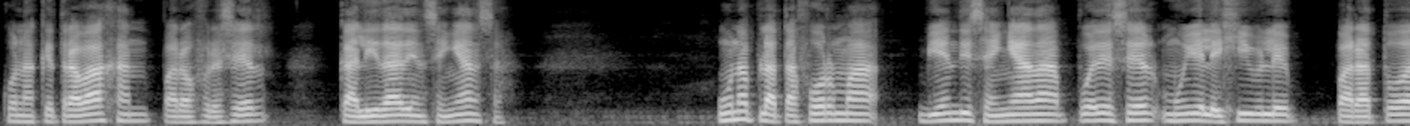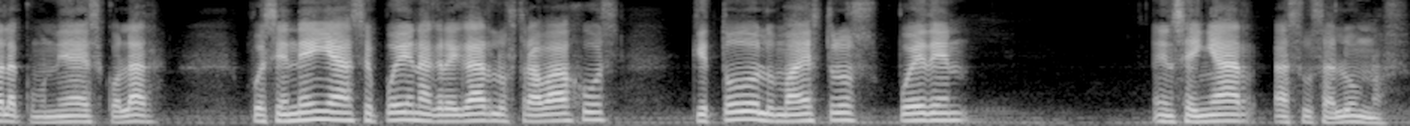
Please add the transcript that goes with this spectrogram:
con la que trabajan para ofrecer calidad de enseñanza. Una plataforma bien diseñada puede ser muy elegible para toda la comunidad escolar, pues en ella se pueden agregar los trabajos que todos los maestros pueden enseñar a sus alumnos.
